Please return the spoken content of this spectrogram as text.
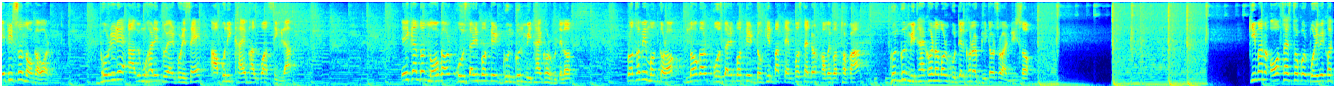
এই দৃশ্য নগাঁৱৰ। ভৰিৰে আলু মোহাৰি তৈয়াৰ কৰিছে। আপুনি খাই ভাল পোৱা চিংৰা। এই কাণ্ডত নগাঁৱৰ ফৌজদাৰী পট্টিৰ গুণগুণ মিঠাই ঘৰ হোটেলত। প্ৰথমে মন কৰক নগাঁৱৰ ফৌজদাৰী পট্টিৰ দক্ষিণপাট টেম্পো ষ্টেণ্ডৰ সমীপত থকা গুণগুণ মিঠাই ঘৰ নামৰ হোটেলখনৰ ভিতৰ চোৱাৰ দৃশ্য। কিমান অস্বাস্থ্যকৰ পৰিৱেশত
